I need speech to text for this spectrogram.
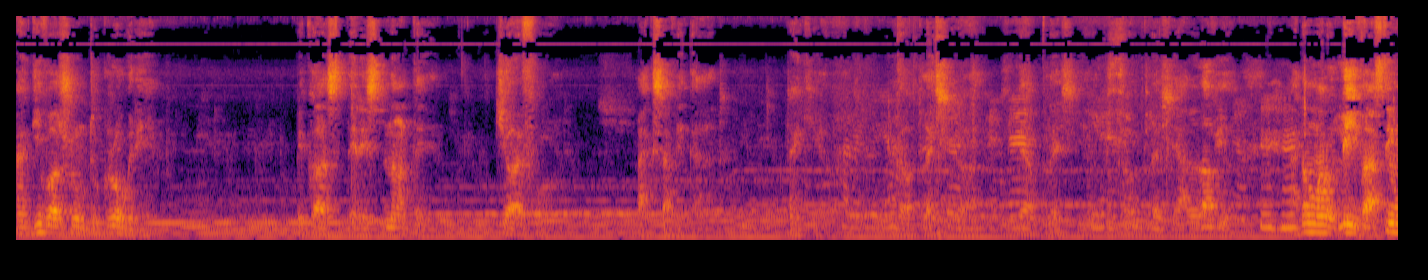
and give us room to grow with Him because there is nothing joyful like serving God. Thank you. Hallelujah. God bless you. God, God bless you. Yes, God bless you. I love you. Mm-hmm. I don't want to leave. I still want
